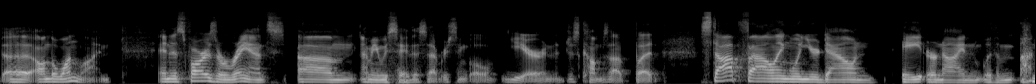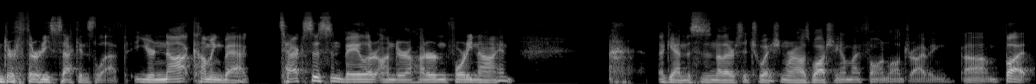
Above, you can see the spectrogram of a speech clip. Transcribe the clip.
the, uh, on the one line? And as far as a rant, um, I mean, we say this every single year and it just comes up, but stop fouling when you're down eight or nine with under 30 seconds left. You're not coming back. Texas and Baylor under 149. Again, this is another situation where I was watching on my phone while driving. Um, but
